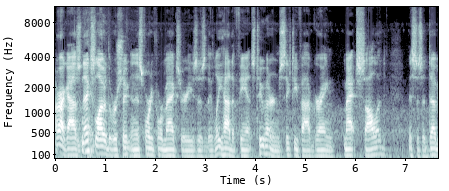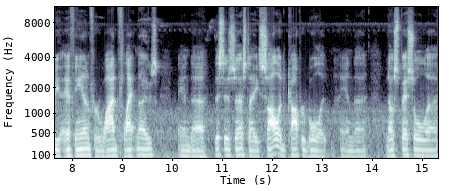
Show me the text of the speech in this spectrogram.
All right, guys, next load that we're shooting in this 44 mag series is the Lehigh Defense 265 grain match solid. This is a WFN for wide flat nose. And uh, this is just a solid copper bullet and uh, no special uh,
